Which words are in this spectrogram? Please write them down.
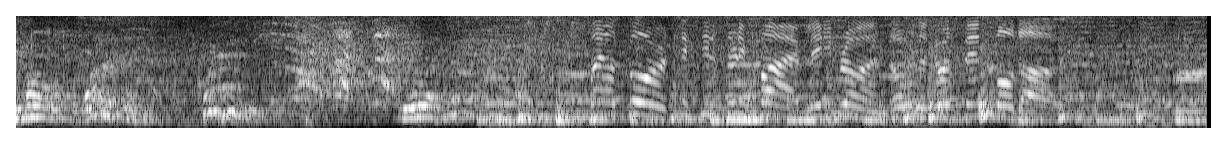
Nicole Watterson, 14. Final score 60 to 35. Lady Bruins over the North Bend Bulldogs.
